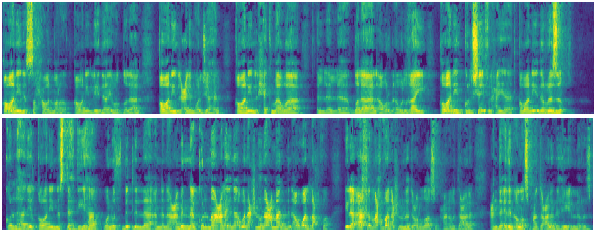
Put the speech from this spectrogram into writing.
قوانين الصحة والمرض قوانين الهداية والضلال قوانين العلم والجهل قوانين الحكمة والضلال أو الغي قوانين كل شيء في الحياة قوانين الرزق. كل هذه القوانين نستهديها ونثبت لله أننا عملنا كل ما علينا ونحن نعمل من أول لحظة. إلى آخر لحظة نحن ندعو الله سبحانه وتعالى. عندئذ الله سبحانه وتعالى بهيئ لنا الرزق.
